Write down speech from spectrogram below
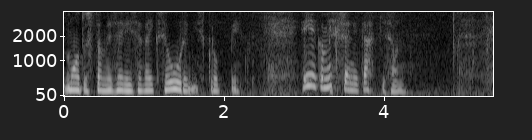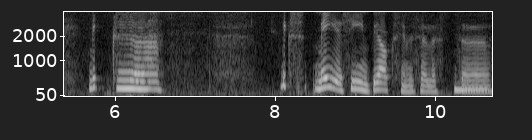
moodustame sellise väikse uurimisgrupi. ei, aga miks see nii tähtis on? miks äh miks meie siin peaksime sellest mm.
